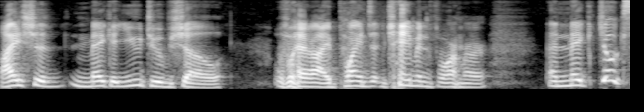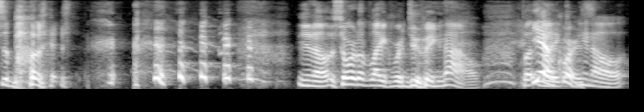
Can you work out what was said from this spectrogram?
I should make a YouTube show where I point at Game Informer and make jokes about it. you know, sort of like we're doing now. But Yeah, of course. you know, G- G-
